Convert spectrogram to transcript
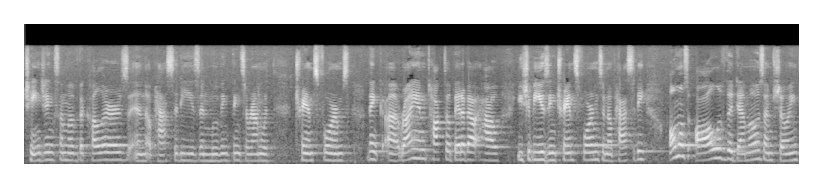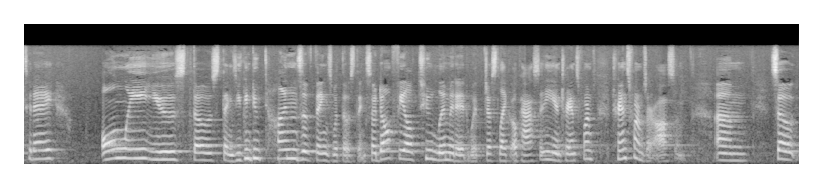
changing some of the colors and opacities and moving things around with transforms. I think uh, Ryan talked a bit about how you should be using transforms and opacity. Almost all of the demos I'm showing today only use those things. You can do tons of things with those things. So don't feel too limited with just like opacity and transforms. Transforms are awesome. Um, so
